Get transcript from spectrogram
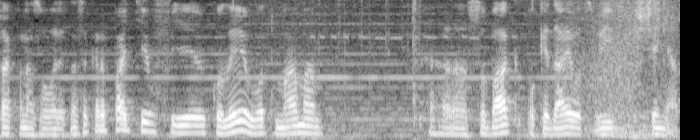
так у нас говорять на Закарпаттів, коли от мама е, собак покидає от своїх щенят.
